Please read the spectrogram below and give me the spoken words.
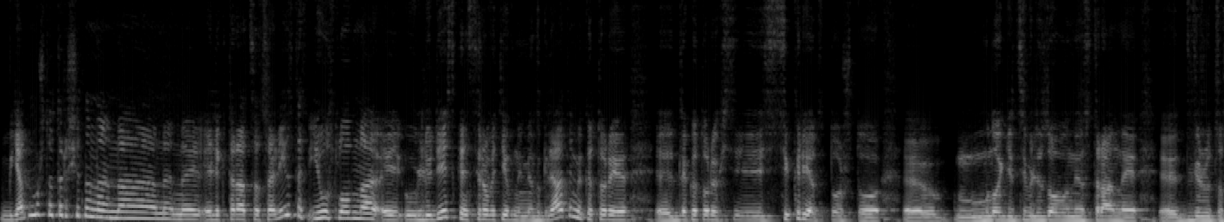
Я думаю, что это рассчитано на, на, на электорат социалистов и условно людей с консервативными взглядами, которые, для которых секрет то, что многие цивилизованные страны движутся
